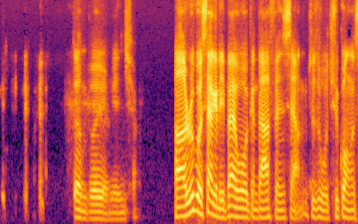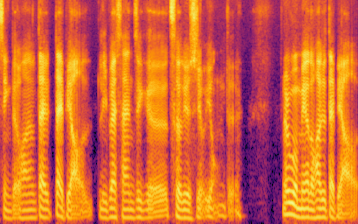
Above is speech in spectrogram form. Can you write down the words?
根本不会有人跟你抢。啊，如果下个礼拜我有跟大家分享，就是我去逛的心得的话，代代表礼拜三这个策略是有用的。那如果没有的话，就代表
